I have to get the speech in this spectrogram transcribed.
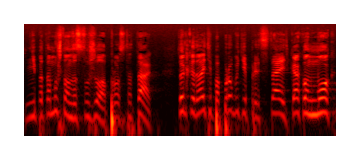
Не потому, что он заслужил, а просто так. Только давайте попробуйте представить, как он мог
